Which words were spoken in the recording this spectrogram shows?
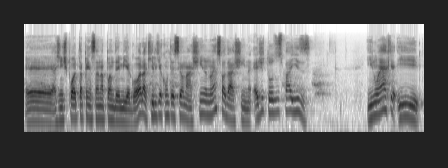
é, a gente pode estar tá pensando na pandemia agora, aquilo que aconteceu na China não é só da China, é de todos os países. E não é e,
